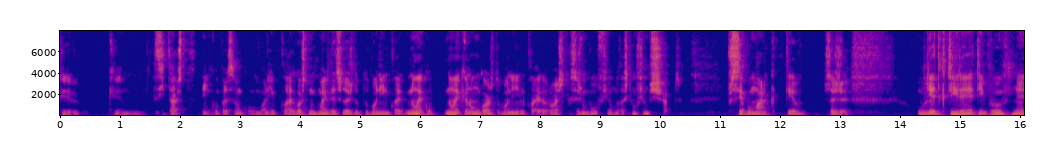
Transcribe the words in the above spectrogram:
que, que citaste em comparação com o Bonnie and Clyde, gosto muito mais desses dois do que do Bonnie and Clyde. Não é que, eu- não é que eu não gosto do Bonnie and Clyde, eu não acho que seja um bom filme, mas acho que é um filme chato. Percebo o marco que teve, ou seja, o bilhete que tira é tipo, né,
